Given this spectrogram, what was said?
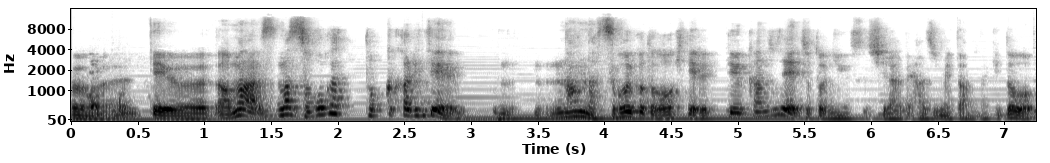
うん、っていう。あまあまずそこが取っかかりでなんだすごいことが起きてるっていう感じでちょっとニュース調べ始めたんだけど。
